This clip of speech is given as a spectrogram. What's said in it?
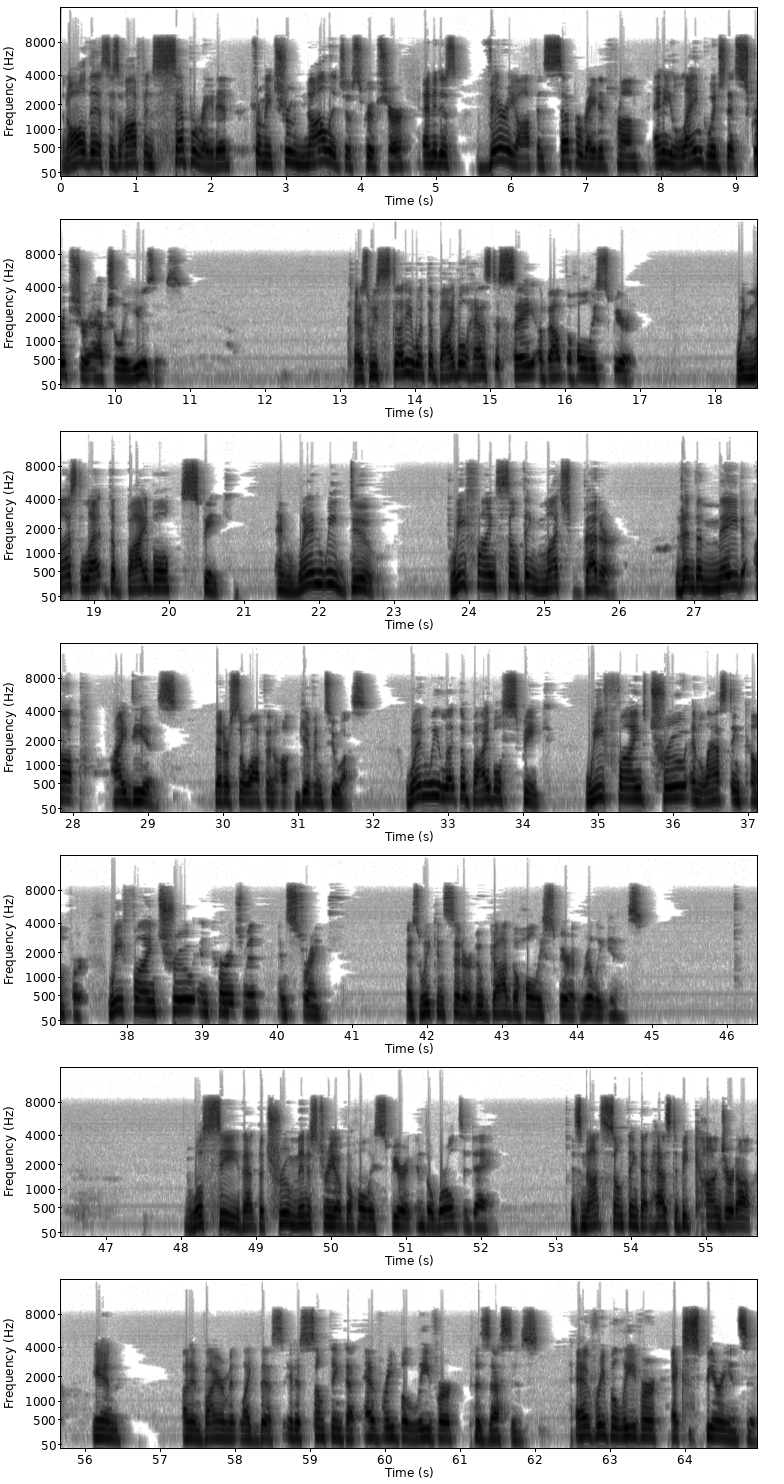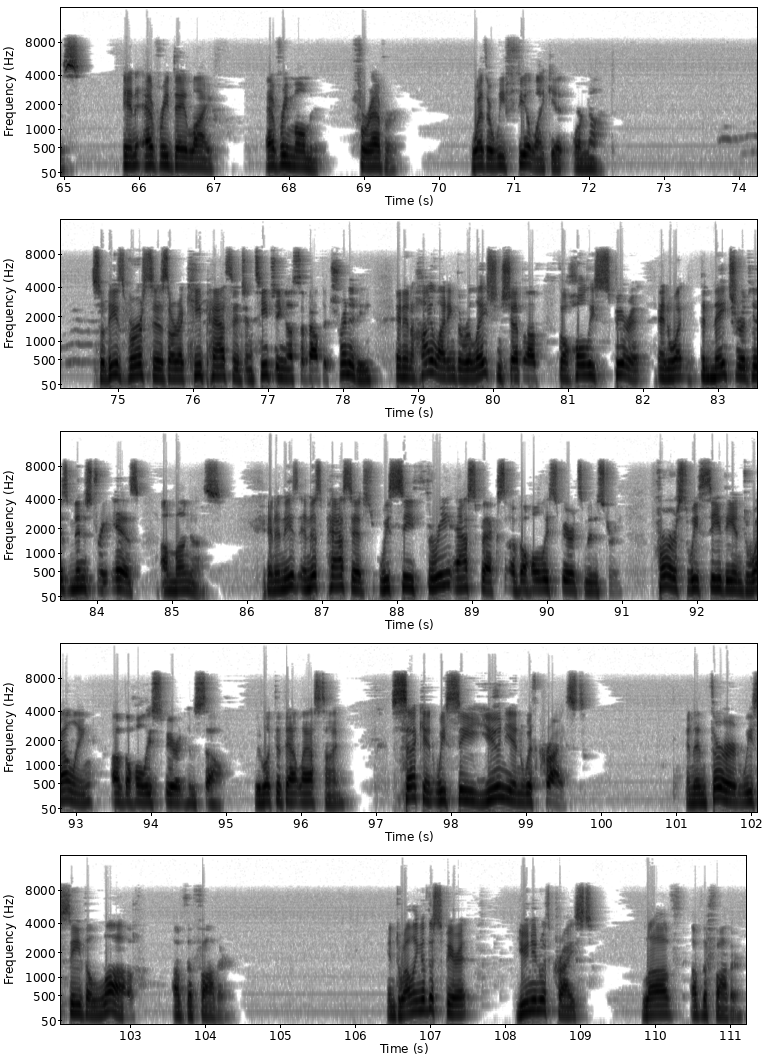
And all this is often separated from a true knowledge of Scripture, and it is very often separated from any language that Scripture actually uses. As we study what the Bible has to say about the Holy Spirit, we must let the Bible speak. And when we do, we find something much better than the made up ideas that are so often uh, given to us. When we let the Bible speak, we find true and lasting comfort. We find true encouragement and strength as we consider who God the Holy Spirit really is. we'll see that the true ministry of the Holy Spirit in the world today is not something that has to be conjured up in an environment like this. It is something that every believer possesses, every believer experiences in everyday life, every moment, forever, whether we feel like it or not. So these verses are a key passage in teaching us about the Trinity and in highlighting the relationship of the Holy Spirit and what the nature of his ministry is among us. And in, these, in this passage, we see three aspects of the Holy Spirit's ministry. First, we see the indwelling of the Holy Spirit himself. We looked at that last time. Second, we see union with Christ. And then third, we see the love of the Father. Indwelling of the Spirit, union with Christ, love of the Father.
